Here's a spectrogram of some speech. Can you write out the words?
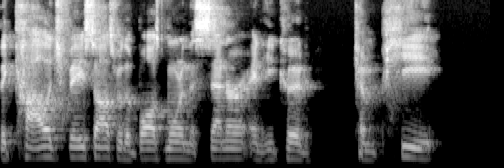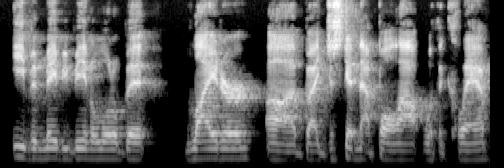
the college faceoffs where the ball's more in the center and he could compete, even maybe being a little bit lighter uh, by just getting that ball out with a clamp.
